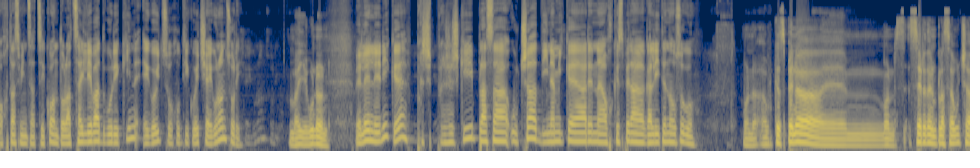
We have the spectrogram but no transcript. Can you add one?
hortaz mintzatzeko antolatzaile bat gurekin egoitzu jutiko etxea egunon zuri. Bai, egunon. Belen lehenik, eh? Prezeski, plaza utxa dinamikaren aurkezpena galiten dauzugu? Bon, aurkezpena, eh, bon, zer den plaza utxa,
